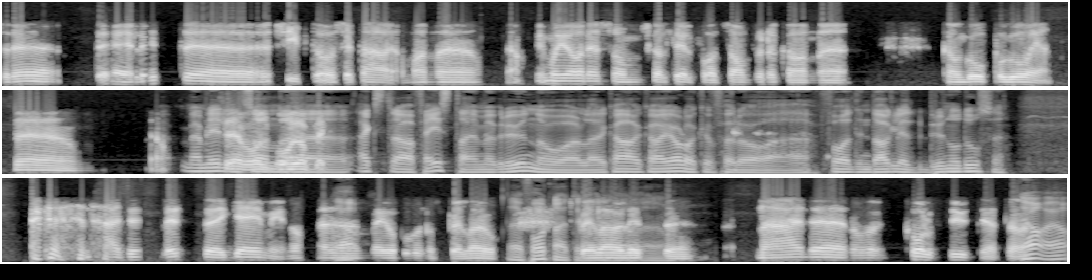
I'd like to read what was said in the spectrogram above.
Så det, det, er litt uh, kjipt å sitte her, men uh, ja, vi må gjøre det som skal til for at samfunnet kan, uh, kan gå opp og gå igjen. Det, ja. Men Blir det litt sånn ekstra FaceTime med Bruno, eller hva, hva gjør dere for å få din daglige Bruno-dose? Nei, det er litt gaming. nå. Ja. Jeg og Bruno spiller jo, spiller jo litt Nei, det er noe Call ut, Duty heter det. Ja, ja.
